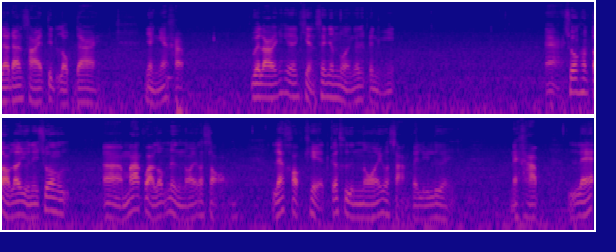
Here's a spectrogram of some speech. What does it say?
แล้วด้านซ้ายติดลบได้ อย่างเงี้ยครับเวลาที่เราเขียนเส้นจำนวนก็จะเป็นอย่างนี้อ่าช่วงคำตอบเราอยู่ในช่วงอ่ามากกว่าลบหนึ่งน้อยกว่าสองและขอบเขตก็คือน้อยกว่าสามไปเรื่อยๆนะครับและ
